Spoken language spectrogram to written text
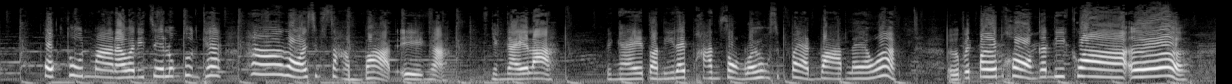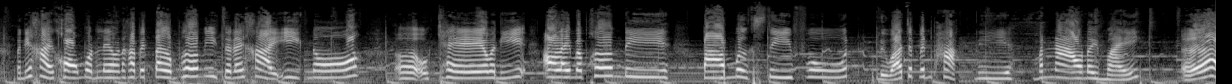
กพกทุนมานะ วันนี้เจลงทุนแค่ 513 บาทเองอะยังไงล่ะ เป็นไงตอนนี้ได้พันสองบาทแล้วอะเออไปเติมของกันดีกว่า เออ วันนี้ขายของหมดเร็วนะคะ ไปเติมเพิ่มอีกจะได้ขายอีกเนาะเออโอเค วันนี้เอาอะไรมาเพิ่มดีปลาหมึกซีฟู้ดหรือว่าจะเป็นผักดีมะนาวหน่อยไหม เออ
